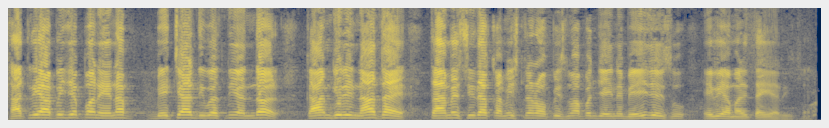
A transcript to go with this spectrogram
ખાતરી આપી છે પણ એના બે ચાર દિવસની અંદર કામગીરી ના થાય, તો અમે સીધા કમિશનર ઓફિસમાં પણ જઈને બેસી જઈશું એવી અમારી તૈયારી છે.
